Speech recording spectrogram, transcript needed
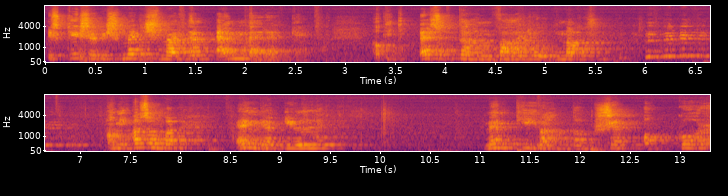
és később is megismertem embereket, akik ezután vágyódnak, ami azonban engem illet, nem kívántam sem akkor,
